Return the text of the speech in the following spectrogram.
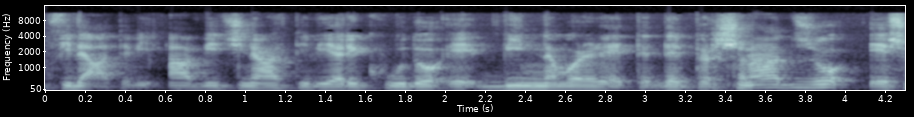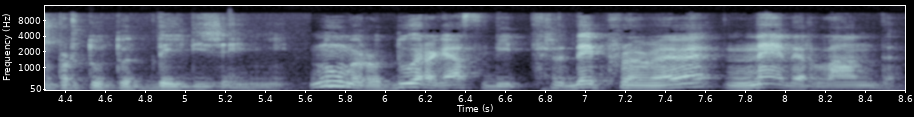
fidatevi, avvicinatevi a Rikudo e vi innamorerete del personaggio e soprattutto dei disegni. Numero 2 ragazzi di 3D Neverland.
